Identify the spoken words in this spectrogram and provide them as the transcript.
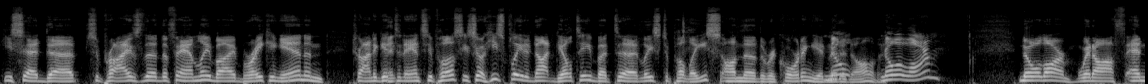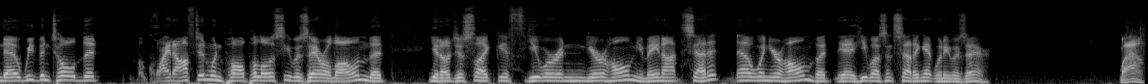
He said, uh, surprised the, the family by breaking in and trying to get to Nancy Pelosi. So he's pleaded not guilty, but uh, at least to police on the, the recording, he admitted to all of it. No alarm? No alarm went off. And uh, we've been told that quite often when Paul Pelosi was there alone, that, you know, just like if you were in your home, you may not set it uh, when you're home, but uh, he wasn't setting it when he was there. Wow.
